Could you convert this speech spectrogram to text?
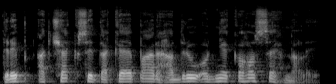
Trip a Chuck si také pár hadrů od někoho sehnali.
